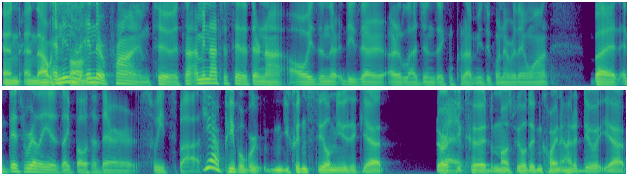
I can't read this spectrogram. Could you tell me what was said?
and and that was and in, song. in their prime too it's not i mean not to say that they're not always in there these are, are legends they can put out music whenever they want but this really is like both of their sweet spots Yeah, people were you couldn't steal music yet, or if you could, most people didn't quite know how to do it yet.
